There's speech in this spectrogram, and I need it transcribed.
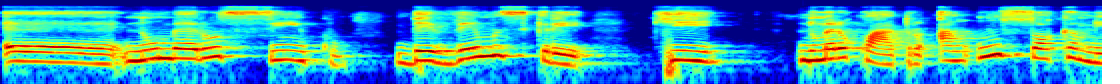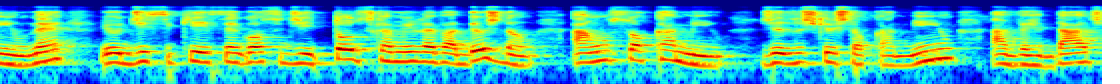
É, número 5. Devemos crer que Número 4, há um só caminho, né? Eu disse que esse negócio de todos os caminhos levam a Deus, não. Há um só caminho. Jesus Cristo é o caminho, a verdade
